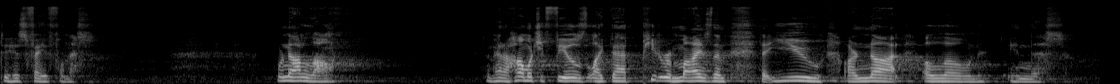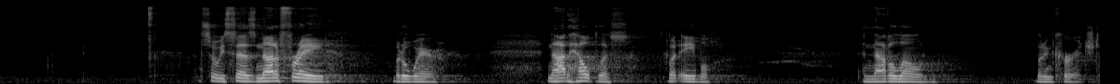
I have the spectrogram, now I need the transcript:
to his faithfulness. We're not alone. No matter how much it feels like that, Peter reminds them that you are not alone in this. And so he says, not afraid, but aware, not helpless, but able, and not alone, but encouraged.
